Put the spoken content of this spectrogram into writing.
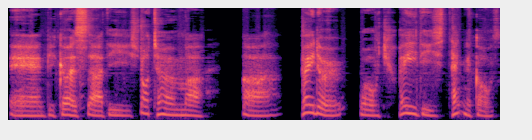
and because uh, the short-term uh, uh, trader will trade these technicals.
